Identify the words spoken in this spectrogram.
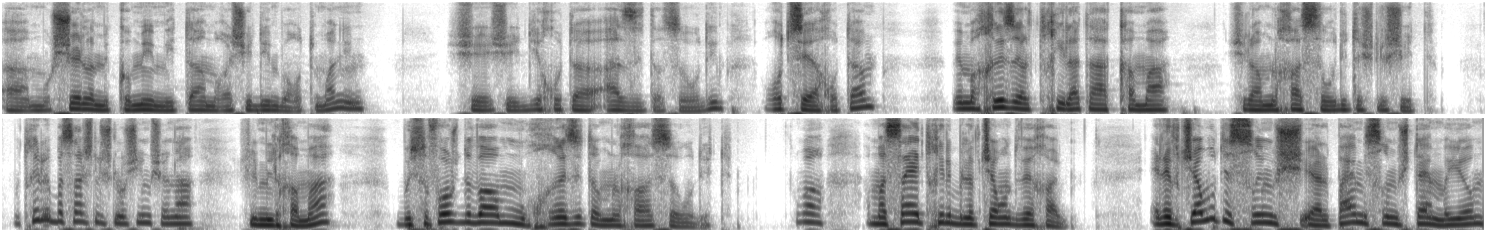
המושל המקומי מטעם הרשידים והעות'מאנים, שהדיחו אותה אז את הסעודים, רוצח אותם, ומכריז על תחילת ההקמה של הממלכה הסעודית השלישית. מתחיל במסע של 30 שנה של מלחמה, ובסופו של דבר מוכרזת הממלכה הסעודית. כלומר, המסע התחיל ב-1901. 2022 היום,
